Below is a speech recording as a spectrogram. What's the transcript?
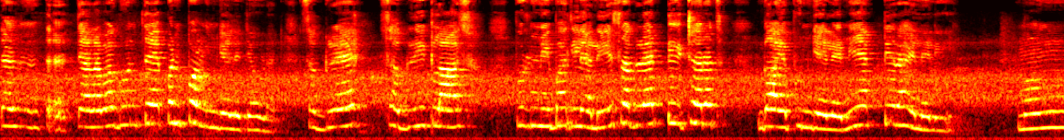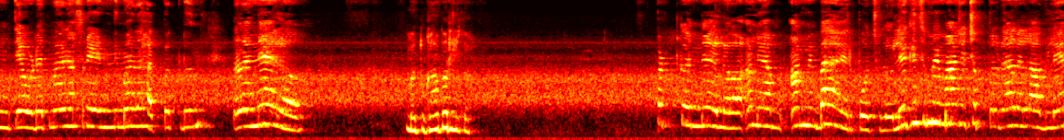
त्याला बघून ते पण पळून गेले तेवढ्यात. सगळे सगळी क्लास पूर्ण भरलेली सगळे टीचरच गायब होऊन गेले मी एकटी राहिलेली. मग तेवढ्यात माझ्या फ्रेंडने माझा हात पकडून नेलं. मग तू घाबरली का? नेलं आणि आम- आम्ही बाहेर पोचलो लगेच मी माझे चप्पल घालायला लागले.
